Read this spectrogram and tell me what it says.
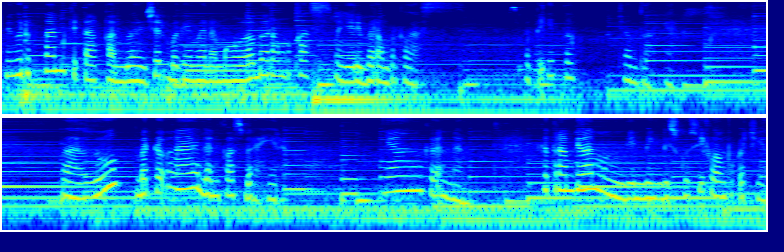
Minggu depan kita akan belajar bagaimana mengolah barang bekas menjadi barang berkelas. Seperti itu contohnya lalu berdoa dan kelas berakhir. Yang keenam, keterampilan membimbing diskusi kelompok kecil.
